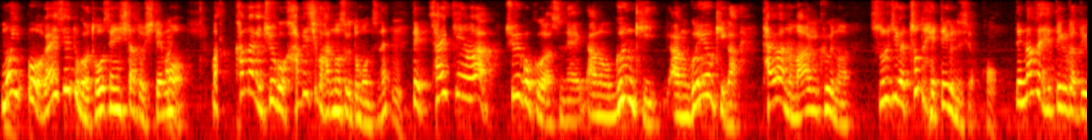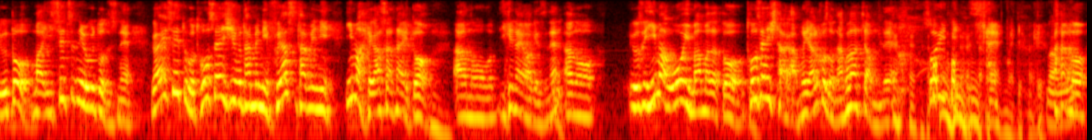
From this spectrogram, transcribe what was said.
もう一方、外政徳が当選したとしても、はい、まあ、かなり中国、激しく反応すると思うんですね。うん、で、最近は中国はですね、あの軍機、あの軍用機が台湾の周りに来るの数字がちょっと減っていくんですよ。で、なぜ減っていくかというと、まあ、一説によるとですね、外政徳を当選するために、増やすために、今減らさないと、あの、いけないわけですね。あの、要するに今多いままだと、当選したらもうやることなくなっちゃうんで、そういう意味でですね、あの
